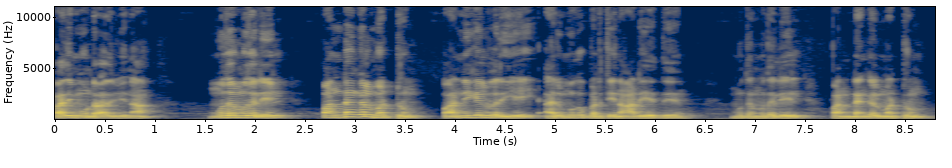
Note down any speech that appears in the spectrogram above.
பதிமூன்றாவது வினா. முதன் முதலில் பண்டங்கள் மற்றும் பணிகள் வரியை அறிமுகப்படுத்திய நாடு எது? முதன் முதலில் பண்டங்கள் மற்றும்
